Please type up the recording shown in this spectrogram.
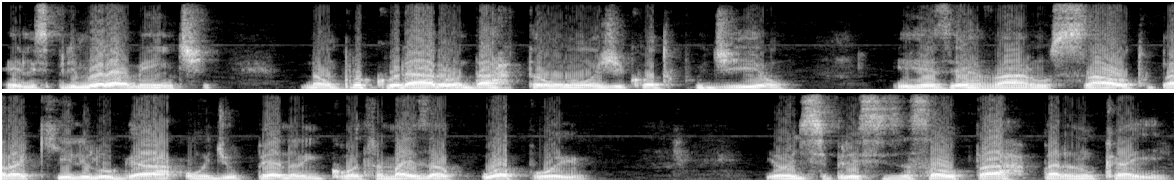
Eles, primeiramente, não procuraram andar tão longe quanto podiam e reservar um salto para aquele lugar onde o pé não encontra mais o apoio e onde se precisa saltar para não cair.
